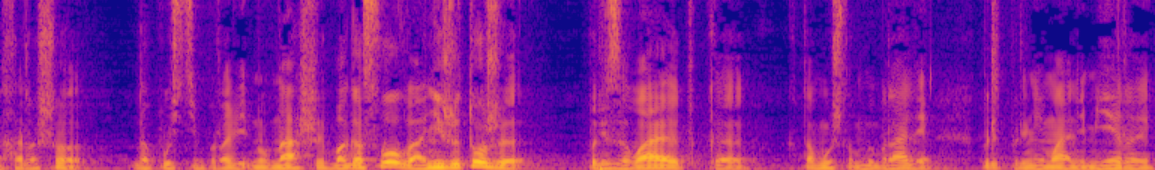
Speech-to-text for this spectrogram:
хорошо, допустим, прави, ну, наши богословы, они же тоже призывают к, к тому, что мы брали, предпринимали меры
